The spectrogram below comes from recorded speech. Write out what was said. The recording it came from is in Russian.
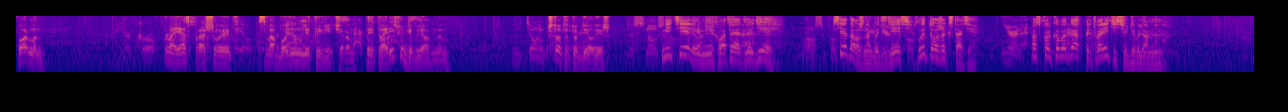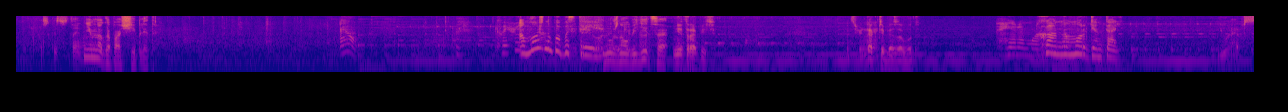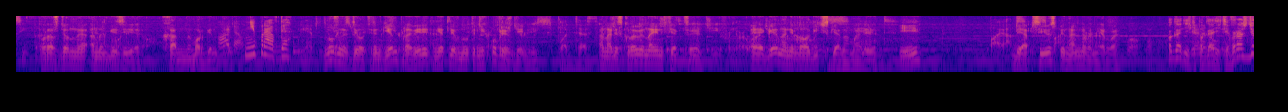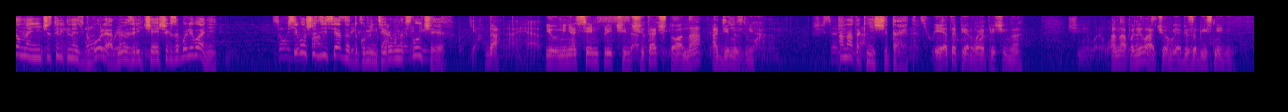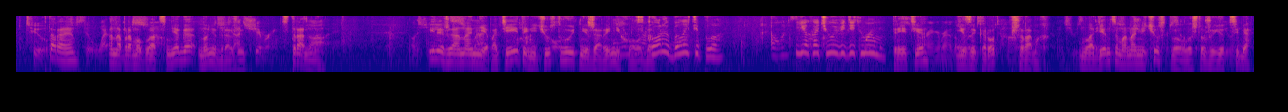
Форман, твоя спрашивает, свободен ли ты вечером. Притворись удивленным. Что ты тут делаешь? Метели, им не хватает людей. Все должны быть здесь. Вы тоже, кстати. Поскольку вы гад, притворитесь удивленным. Немного пощиплет. А можно побыстрее? Нужно убедиться. Не торопись. Как тебя зовут? Ханна Моргенталь. Врожденная анальгезия. Ханна Моргенталь. Неправда. Нужно сделать рентген, проверить, нет ли внутренних повреждений. Анализ крови на инфекции. ЭЭГ на неврологические аномалии. И биопсию спинального нерва. Погодите, погодите. Врожденная нечувствительность к боли – одно из редчайших заболеваний. Всего 60 задокументированных случаев. Да. И у меня семь причин считать, что она один из них. Она так не считает. И это первая причина. Она поняла, о чем я без объяснений. Вторая. Она промокла от снега, но не дрожит. Странно. Или же она не потеет и не чувствует ни жары, ни холода. Скоро было тепло. Я хочу увидеть маму. Третье. Язык и рот в шрамах. Младенцем она не чувствовала, что жует себя.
